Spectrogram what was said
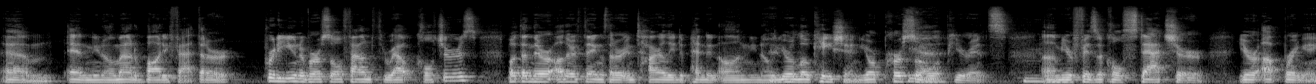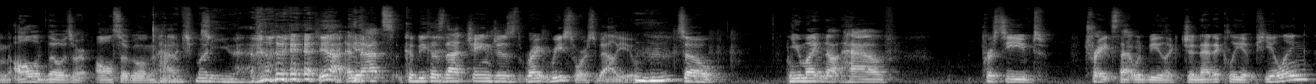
um, and you know amount of body fat that are pretty universal found throughout cultures but then there are other things that are entirely dependent on you know your location your personal Yeah. appearance um, your physical stature your upbringing all of those are also going to have How much money you have. yeah, and that's because that changes right resource value. Mm-hmm. So you might not have perceived traits that would be like genetically appealing,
